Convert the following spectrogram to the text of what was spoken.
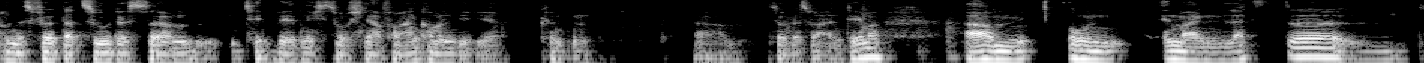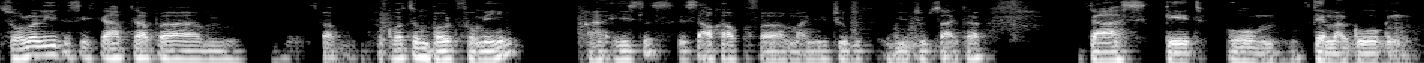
Und das führt dazu, dass ähm, wir nicht so schnell vorankommen, wie wir könnten. Ähm, so, das war ein Thema. Ähm, und in meinem letzten Solo-Lied, das ich gehabt habe, ähm, es war vor kurzem Vote for Me, äh, hieß es, ist auch auf äh, meiner YouTube-Seite. YouTube das geht um Demagogen,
